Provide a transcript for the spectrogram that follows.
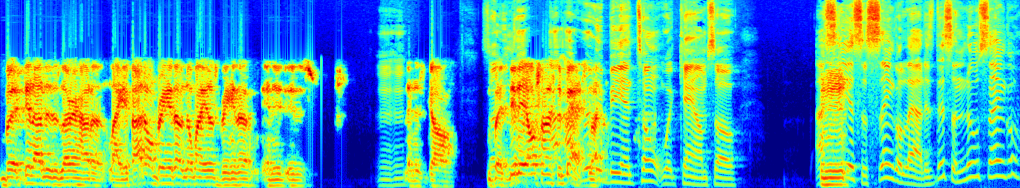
But then I just learned how to like if I don't bring it up, nobody else bring it up, and it is mm-hmm. and it's gone. So, But then know, they also have to I really like- be in tune with Cam. So I Mhm. see it's a single out. Is this a new single?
